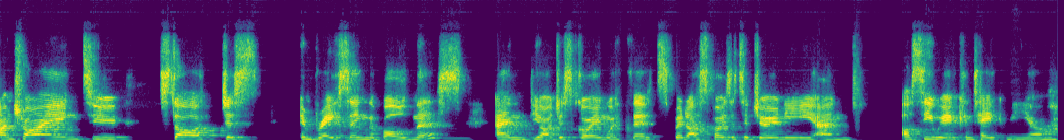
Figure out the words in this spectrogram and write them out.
I'm trying to start just embracing the boldness and yeah, just going with it. But I suppose it's a journey and I'll see where it can take me. Yeah.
